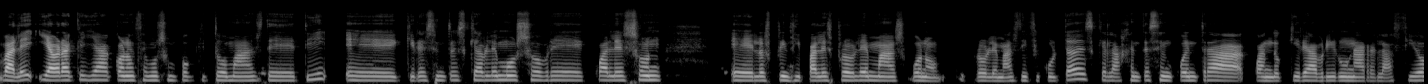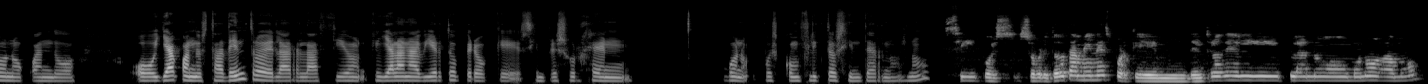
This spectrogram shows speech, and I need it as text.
Vale, y ahora que ya conocemos un poquito más de ti, eh, ¿quieres entonces que hablemos sobre cuáles son eh, los principales problemas, bueno, problemas, dificultades que la gente se encuentra cuando quiere abrir una relación o cuando o ya cuando está dentro de la relación, que ya la han abierto, pero que siempre surgen, bueno, pues conflictos internos, ¿no? Sí, pues sobre todo también es porque mm, dentro del plano monógamo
